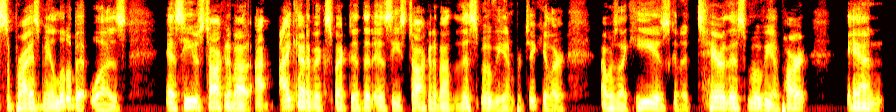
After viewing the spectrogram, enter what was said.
surprise me a little bit was as he was talking about, I, I kind of expected that as he's talking about this movie in particular, I was like, he is going to tear this movie apart. And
